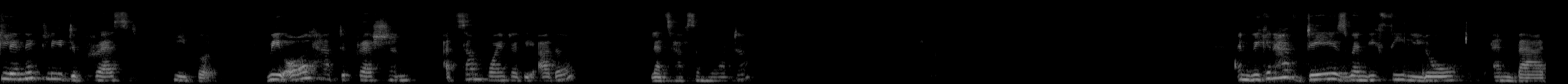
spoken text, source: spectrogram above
clinically depressed people. We all have depression at some point or the other. Let's have some water. And we can have days when we feel low and bad.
